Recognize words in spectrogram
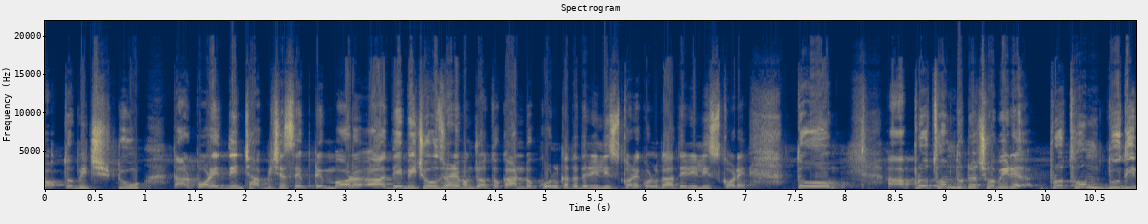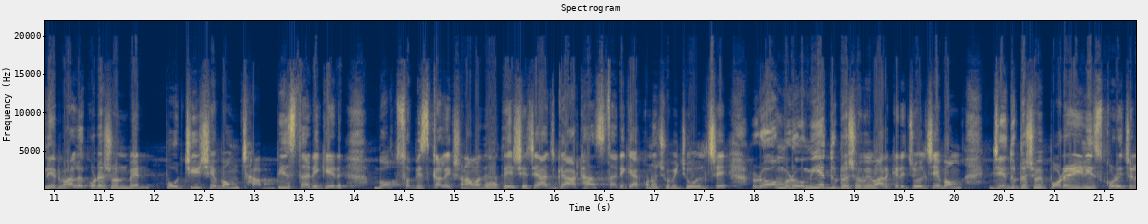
রক্তবীজ টু, তার পরের দিন ছাব্বিশে সেপ্টেম্বর দেবী চৌধুরী এবং যত কাণ্ড কলকাতাতে রিলিজ করে কলকাতাতে রিলিজ করে। তো প্রথম দুটো ছবির প্রথম দুদিনের, ভালো করে শুনবেন, পঁচিশ এবং ছাব্বিশ তারিখের বক্স অফিস কালেকশন আমাদের হাতে এসেছে। আজকে আঠাশ তারিখ এখনও ছবি চলছে। রম রমিয়ে দুটো ছবি মার্কেটে চলছে এবং যে দুটো ছবি পরে রিলিজ করেছিল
